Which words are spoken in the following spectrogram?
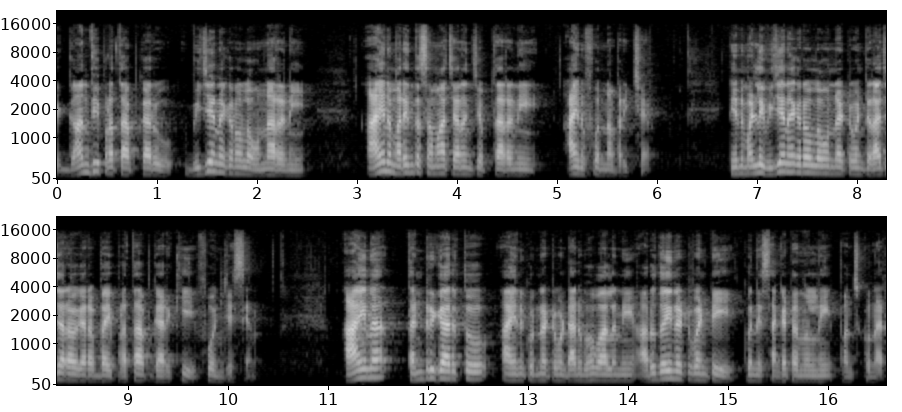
గాంధీ ప్రతాప్ గారు విజయనగరంలో ఉన్నారని ఆయన మరింత సమాచారం చెప్తారని ఆయన ఫోన్ నంబర్ ఇచ్చారు. నేను మళ్ళీ విజయనగరంలో ఉన్నటువంటి రాజారావు గారి అబ్బాయి ప్రతాప్ గారికి ఫోన్ చేశాను. ఆయన తండ్రి గారితో ఆయనకున్నటువంటి అనుభవాలని అరుదైనటువంటి కొన్ని సంఘటనల్ని పంచుకున్నారు.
